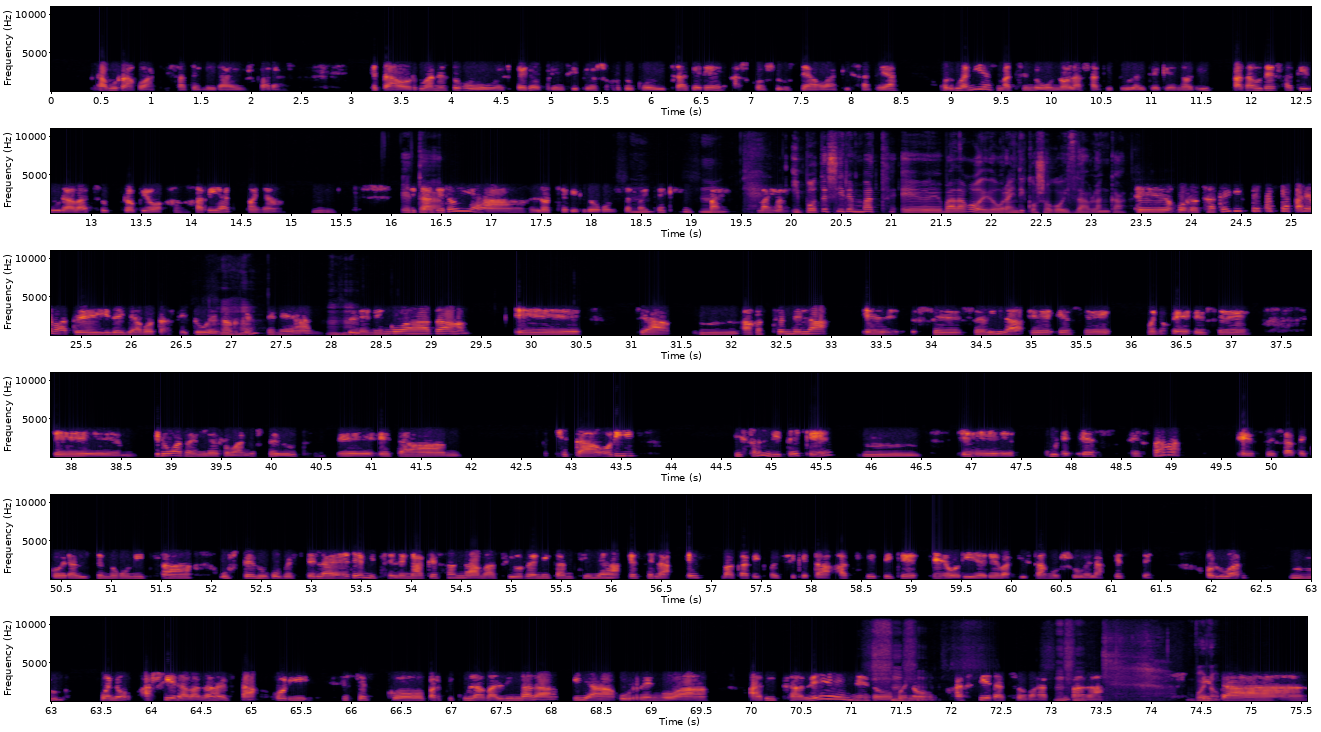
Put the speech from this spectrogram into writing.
laburragoak izaten dira euskaraz. Eta orduan ez dugu, espero, printzipioz orduko hitzak ere askoz luzeagoak izatea. Orduan ni esmatzen dugu nola zatitu daiteken hori. Badaude zatidura batzuk propio jarriak, baina mm, Eta, gero ia lotzerik dugun zerbaitekin, mm, bai, bai, bai. Hipotesiren bat e, badago edo oraindik oso goiz da, Blanka? E, gorrotzategik betak japare bat e, ideia bota zituen uh -huh. Lehenengoa da, e, zera, mm, agertzen dela, e, se, segida, e, ese, bueno, e, ese, e, erogarren lerroan uste dut, e, eta, eta hori, izan liteke, mm, e, gure ez, ez da, ez esateko erabiltzen dugun hitza, uste dugu bestela ere, mitzelenak esan da, ba, ziurrenik antzina, ez dela ez bakarrik baizik eta atzitik e hori ere ba, izango zuela, ez de. Orduan, mm, bueno, hasiera bada, ez da, hori ez ezko partikula baldin bada, ia urrengoa aditza den, edo, bueno, hasieratxo bat bada. Bueno. Eta,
